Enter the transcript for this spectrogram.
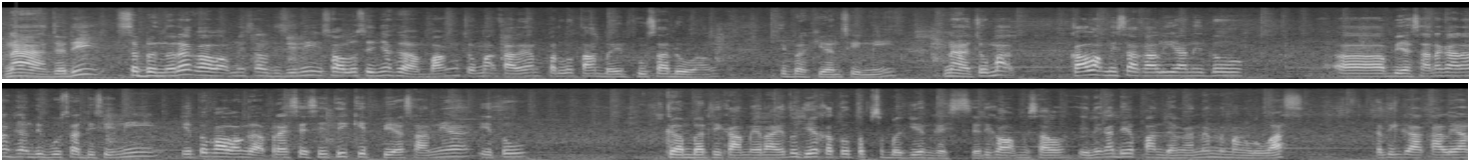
Nah, jadi sebenarnya kalau misal di sini solusinya gampang, cuma kalian perlu tambahin busa doang di bagian sini. Nah, cuma kalau misal kalian itu uh, biasanya kalian ganti busa di sini itu kalau nggak presisi dikit biasanya itu gambar di kamera itu dia ketutup sebagian guys jadi kalau misal ini kan dia pandangannya memang luas ketika kalian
